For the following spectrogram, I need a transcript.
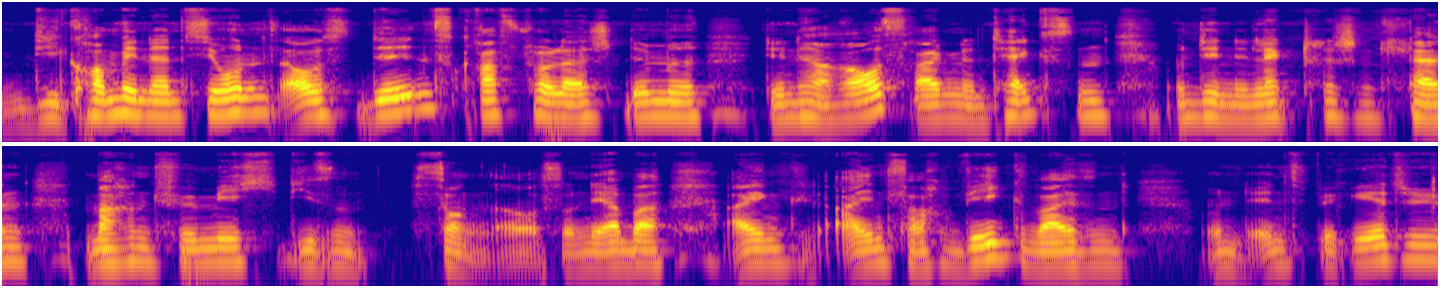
Die Kombination aus Dillens kraftvoller Stimme, den herausragenden Texten und den elektrischen Klang machen für mich diesen Song aus. Und er war eigentlich einfach wegweisend und inspirierte,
